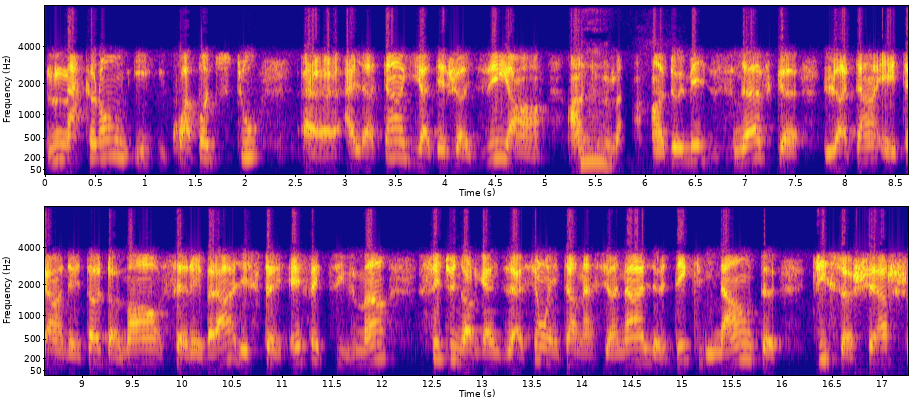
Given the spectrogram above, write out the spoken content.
Macron, il, il croit pas du tout euh, à l'OTAN, il a déjà dit en, en, 2019 hmm. que l'OTAN était en état de mort cérébrale et c'était effectivement c'est une organisation internationale déclinante qui se cherche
